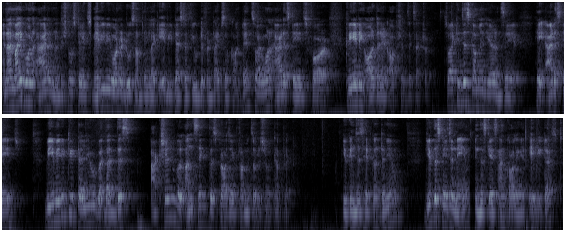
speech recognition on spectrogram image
And I might want to add an additional stage. Maybe we want to do something like A B test a few different types of content. So I want to add a stage for creating alternate options, etc. So I can just come in here and say, hey, add a stage we immediately tell you that this action will unsync this project from its original template. You can just hit continue, give the stage a name. In this case, I'm calling it A-B test.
